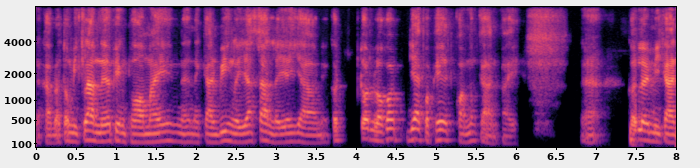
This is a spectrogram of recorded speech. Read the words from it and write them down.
นะครับเราต้องมีกล้ามเนื้อเพียงพอไหมนะในการวิ่งระยะสั้นระยะยาวเนี่ยก็ก็เราก็แยกประเภทความต้องการไปนะก็เลยมีการ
